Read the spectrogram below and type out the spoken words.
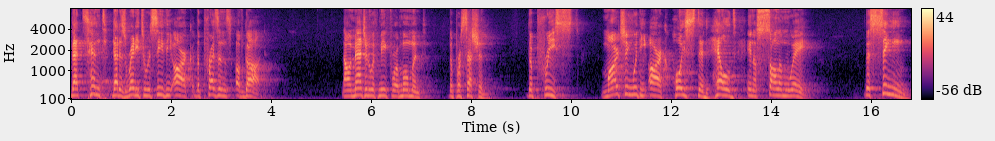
that tent that is ready to receive the ark, the presence of God. Now imagine with me for a moment the procession, the priest marching with the ark hoisted, held in a solemn way the singing,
